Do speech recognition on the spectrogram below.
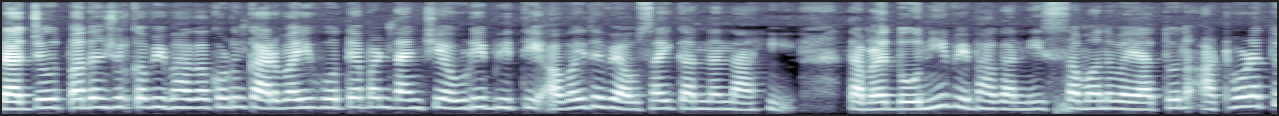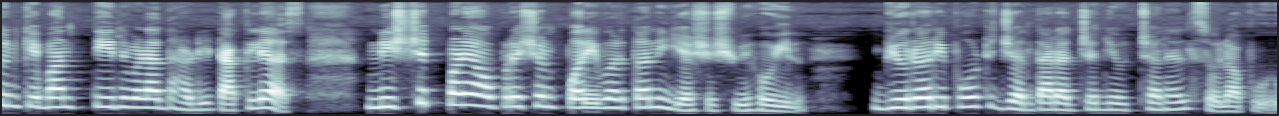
राज्य उत्पादन शुल्क विभागाकडून कारवाई होते पण त्यांची एवढी भीती अवैध व्यावसायिकांना नाही. त्यामुळे दोन्ही विभागांनी समन्वयातून आठवड्यातून किमान तीन वेळा धाडी टाकल्यास निश्चितपणे ऑपरेशन परिवर्तन यशस्वी होईल. ब्युरो रिपोर्ट जनता राज्य न्यूज चॅनेल सोलापूर.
